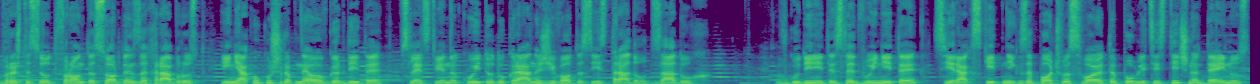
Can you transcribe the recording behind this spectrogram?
Връща се от фронта с орден за храброст и няколко шрапнела в гърдите, вследствие на които до края на живота си страда от задух. В годините след войните Сирак Скитник започва своята публицистична дейност,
